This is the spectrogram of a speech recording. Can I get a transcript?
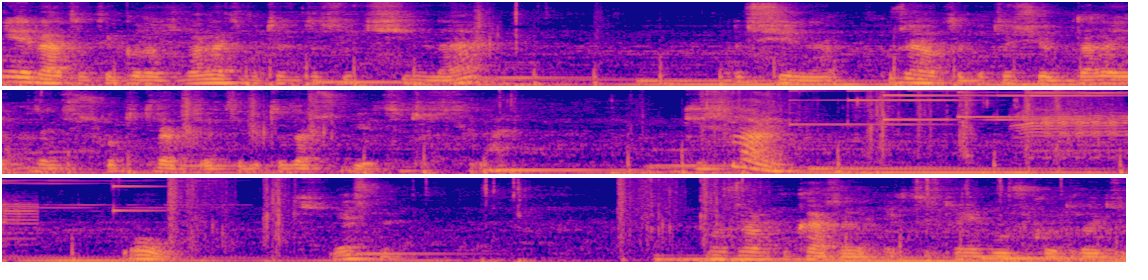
Nie radzę tego rozwalać, bo to jest dosyć silne. Dość silne. Pożegnam bo to się oddala i potem szło to trafić, a ciebie to zawsze bije. Co to slime? Jaki slime? Wow, śmieszny. Może wam pokażę, jak coś tu nie łóżko odrodzi.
